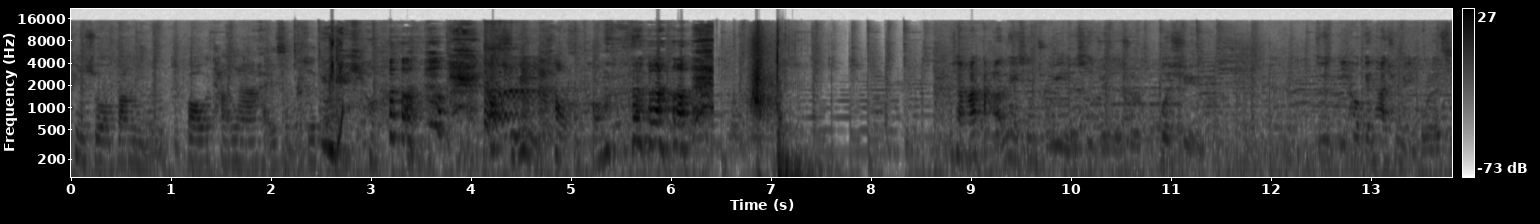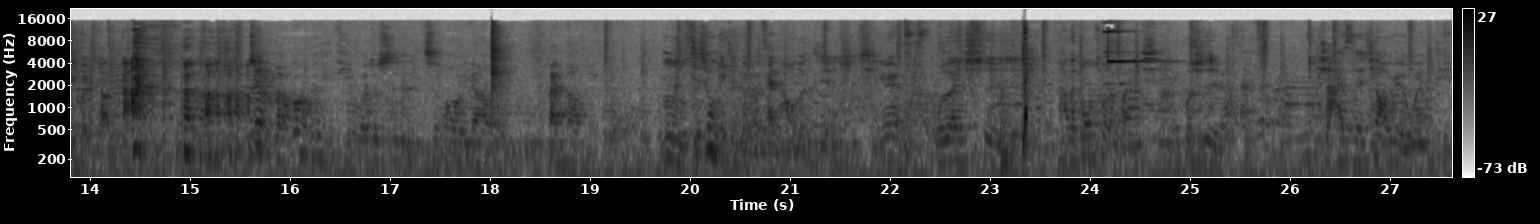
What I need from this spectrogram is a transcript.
譬如说帮你煲汤啊，还是什么？就并没有，他厨艺一窍不通。我想他打了内心主意，也是觉得说，或许就是以后跟他去美国的机会比较大。所以老公有跟你提过，就是之后要搬到美国。嗯，其实我们一直都有事情，因为无论是他的工作的关系，或是小孩子的教育的问题。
